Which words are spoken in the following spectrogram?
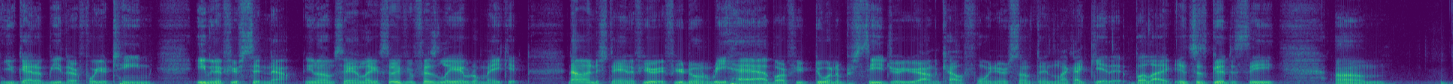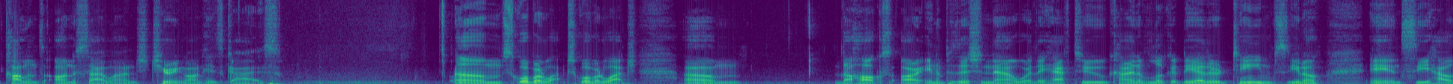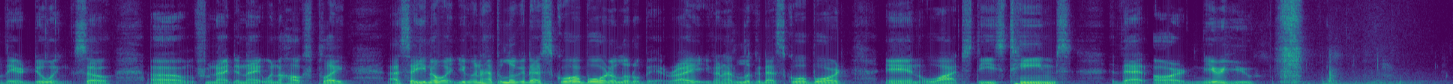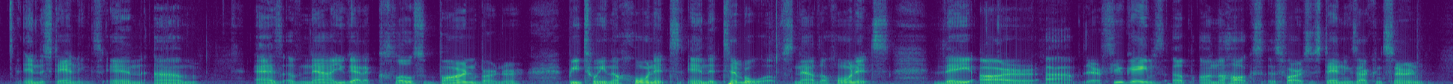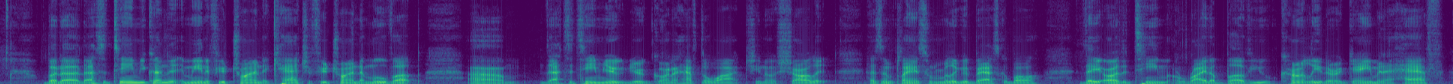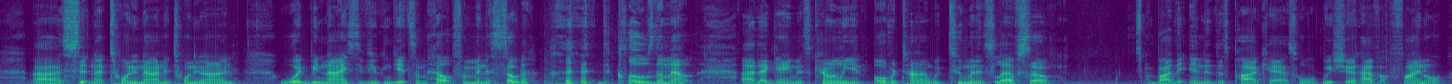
you got to be there for your team, even if you're sitting out. You know what I'm saying? Like, so if you're physically able to make it, now I understand if you're if you're doing rehab or if you're doing a procedure, you're out in California or something. Like I get it, but like it's just good to see um, Collins on the sidelines cheering on his guys. Um, scoreboard watch, scoreboard watch. Um, the Hawks are in a position now where they have to kind of look at the other teams, you know, and see how they're doing. So, um, from night to night when the Hawks play, I say, you know what, you're going to have to look at that scoreboard a little bit, right? You're going to have to look at that scoreboard and watch these teams that are near you in the standings. And, um, as of now, you got a close barn burner between the Hornets and the Timberwolves. Now, the Hornets, they are um, there are a few games up on the Hawks as far as the standings are concerned, but uh, that's a team you kind of. I mean, if you're trying to catch, if you're trying to move up, um, that's a team you're you're going to have to watch. You know, Charlotte has been playing some really good basketball. They are the team right above you. Currently, they're a game and a half uh, sitting at 29 and 29. Would be nice if you can get some help from Minnesota to close them out. Uh, that game is currently in overtime with two minutes left. So by the end of this podcast, we should have a final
